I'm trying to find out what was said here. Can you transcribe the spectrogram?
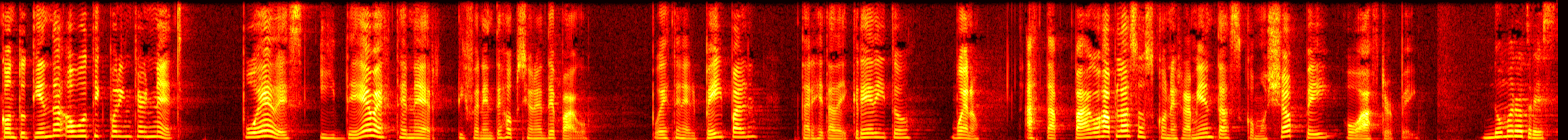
Con tu tienda o boutique por internet, puedes y debes tener diferentes opciones de pago. Puedes tener PayPal, tarjeta de crédito, bueno, hasta pagos a plazos con herramientas como ShopPay o Afterpay. Número 3.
